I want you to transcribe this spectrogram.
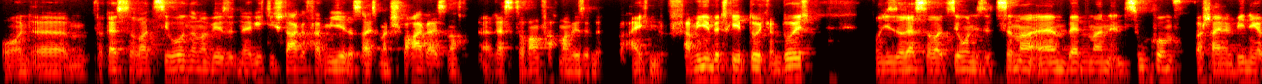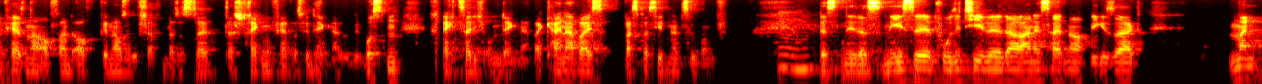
Und ähm, Restauration, wir sind eine richtig starke Familie. Das heißt, mein Schwager ist noch Restaurantfachmann. Wir sind eigentlich ein Familienbetrieb durch und durch. Und diese Restauration, diese Zimmer ähm, werden man in Zukunft wahrscheinlich mit weniger Personalaufwand auch genauso geschaffen. Das ist halt das Streckenpferd, was wir denken. Also wir mussten rechtzeitig umdenken, weil keiner weiß, was passiert in der Zukunft. Mhm. Das, das nächste Positive daran ist halt noch, wie gesagt, man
